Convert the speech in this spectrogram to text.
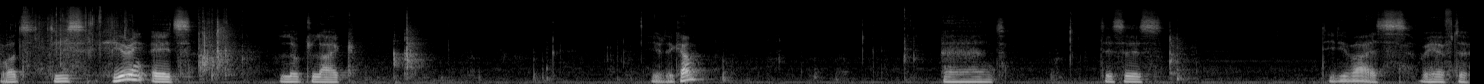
what these hearing aids look like. Here they come and this is the device. We have the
